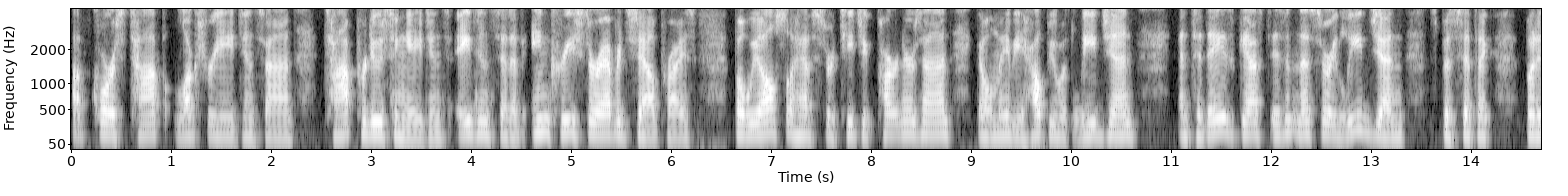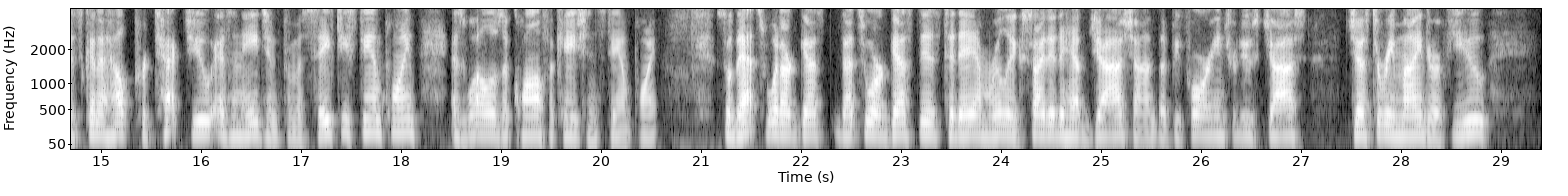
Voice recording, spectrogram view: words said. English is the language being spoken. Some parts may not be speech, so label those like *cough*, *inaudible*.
of course, top luxury agents on, top producing agents, agents that have increased their average sale price. But we also have strategic partners on that will maybe help you with lead gen. And today's guest isn't necessarily lead gen specific, but it's going to help protect you as an agent from a safety standpoint as well as a qualification standpoint. So that's what our guest that's who our guest is today. I'm really excited to have Josh on, but before I introduce Josh, just a reminder if you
